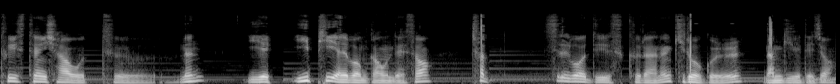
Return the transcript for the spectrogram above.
Twist and Shout는 이 EP 앨범 가운데서 첫 실버 디스크라는 기록을 남기게 되죠.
